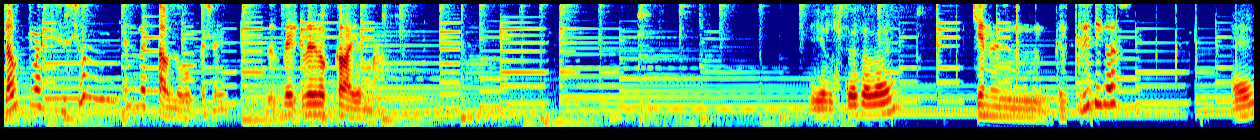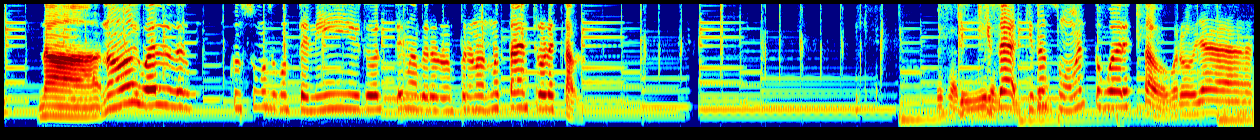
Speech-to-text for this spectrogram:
la última adquisición en el establo, ¿cachai? De, de- de los caballos, hermano. ¿Y el César también? ¿Quién? ¿El, el Críticas? ¿Eh? No, no, igual eh, consumo su contenido y todo el tema, pero no, pero no, no está dentro del establo. César Quiz- Ira. Quizá, quizá en su momento puede haber estado, pero ya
